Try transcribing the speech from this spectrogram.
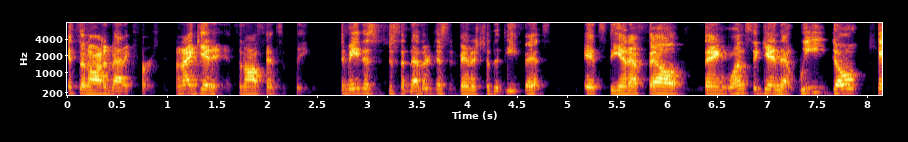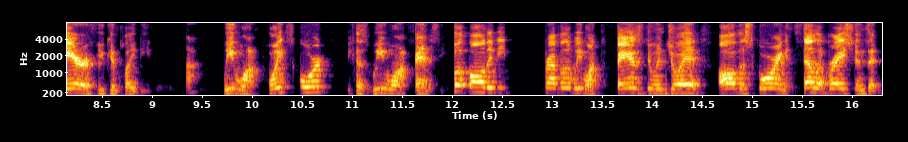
it's an automatic first down. And I get it. It's an offensive league. To me, this is just another disadvantage to the defense. It's the NFL saying once again that we don't care if you can play defense or not. We want points scored because we want fantasy football to be prevalent. We want the fans to enjoy it, all the scoring and celebrations, and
